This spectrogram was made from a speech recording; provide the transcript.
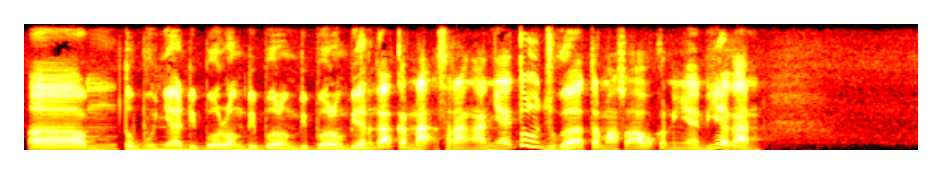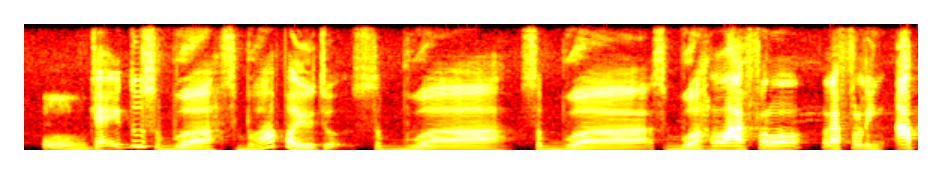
em, tubuhnya dibolong dibolong dibolong biar nggak kena serangannya itu juga termasuk awakeningnya dia kan? Hmm. kayak itu sebuah sebuah apa ya cuk? Sebuah sebuah sebuah level leveling up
